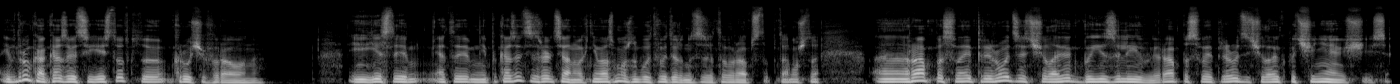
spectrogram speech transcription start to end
И вдруг, оказывается, есть тот, кто круче фараона. И если это не показать израильтянам, их невозможно будет выдернуть из этого рабства, потому что э, раб по своей природе человек боязливый, раб по своей природе человек подчиняющийся.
